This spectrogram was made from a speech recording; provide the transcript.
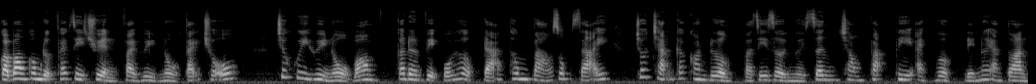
Quả bom không được phép di chuyển, phải hủy nổ tại chỗ. Trước khi hủy nổ bom, các đơn vị phối hợp đã thông báo rộng rãi, chốt chặn các con đường và di rời người dân trong phạm vi ảnh hưởng đến nơi an toàn.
